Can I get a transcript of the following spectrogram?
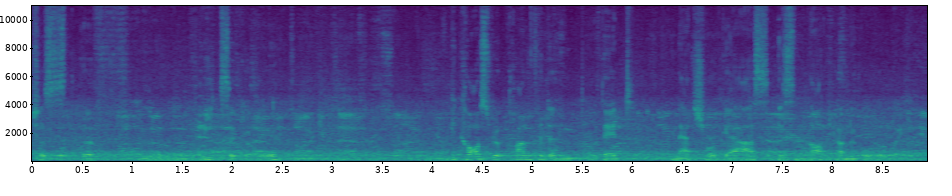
just a few weeks ago, because we're confident that natural gas is not going to go away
